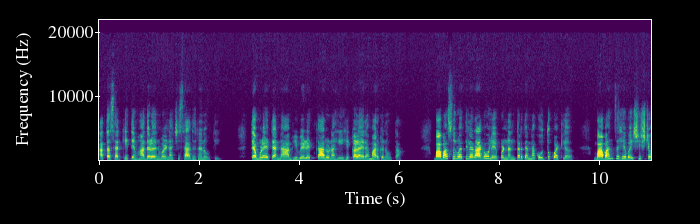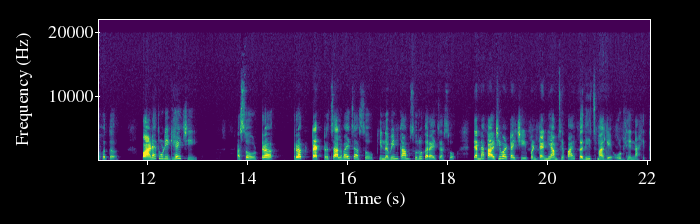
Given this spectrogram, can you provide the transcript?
आतासारखी तेव्हा दळणवळणाची साधनं नव्हती. त्यामुळे त्यांना आम्ही वेळेत का आलो नाही हे कळायला मार्ग नव्हता. बाबा सुरुवातीला रागवले पण नंतर त्यांना कौतुक वाटलं. बाबांचं हे वैशिष्ट्य होतं पाण्यात उडी घ्यायची असो ट्र ट्रक ट्रॅक्टर चालवायचा असो की नवीन काम सुरू करायचं असो त्यांना काळजी वाटायची पण त्यांनी आमचे पाय कधीच मागे ओढले नाहीत.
